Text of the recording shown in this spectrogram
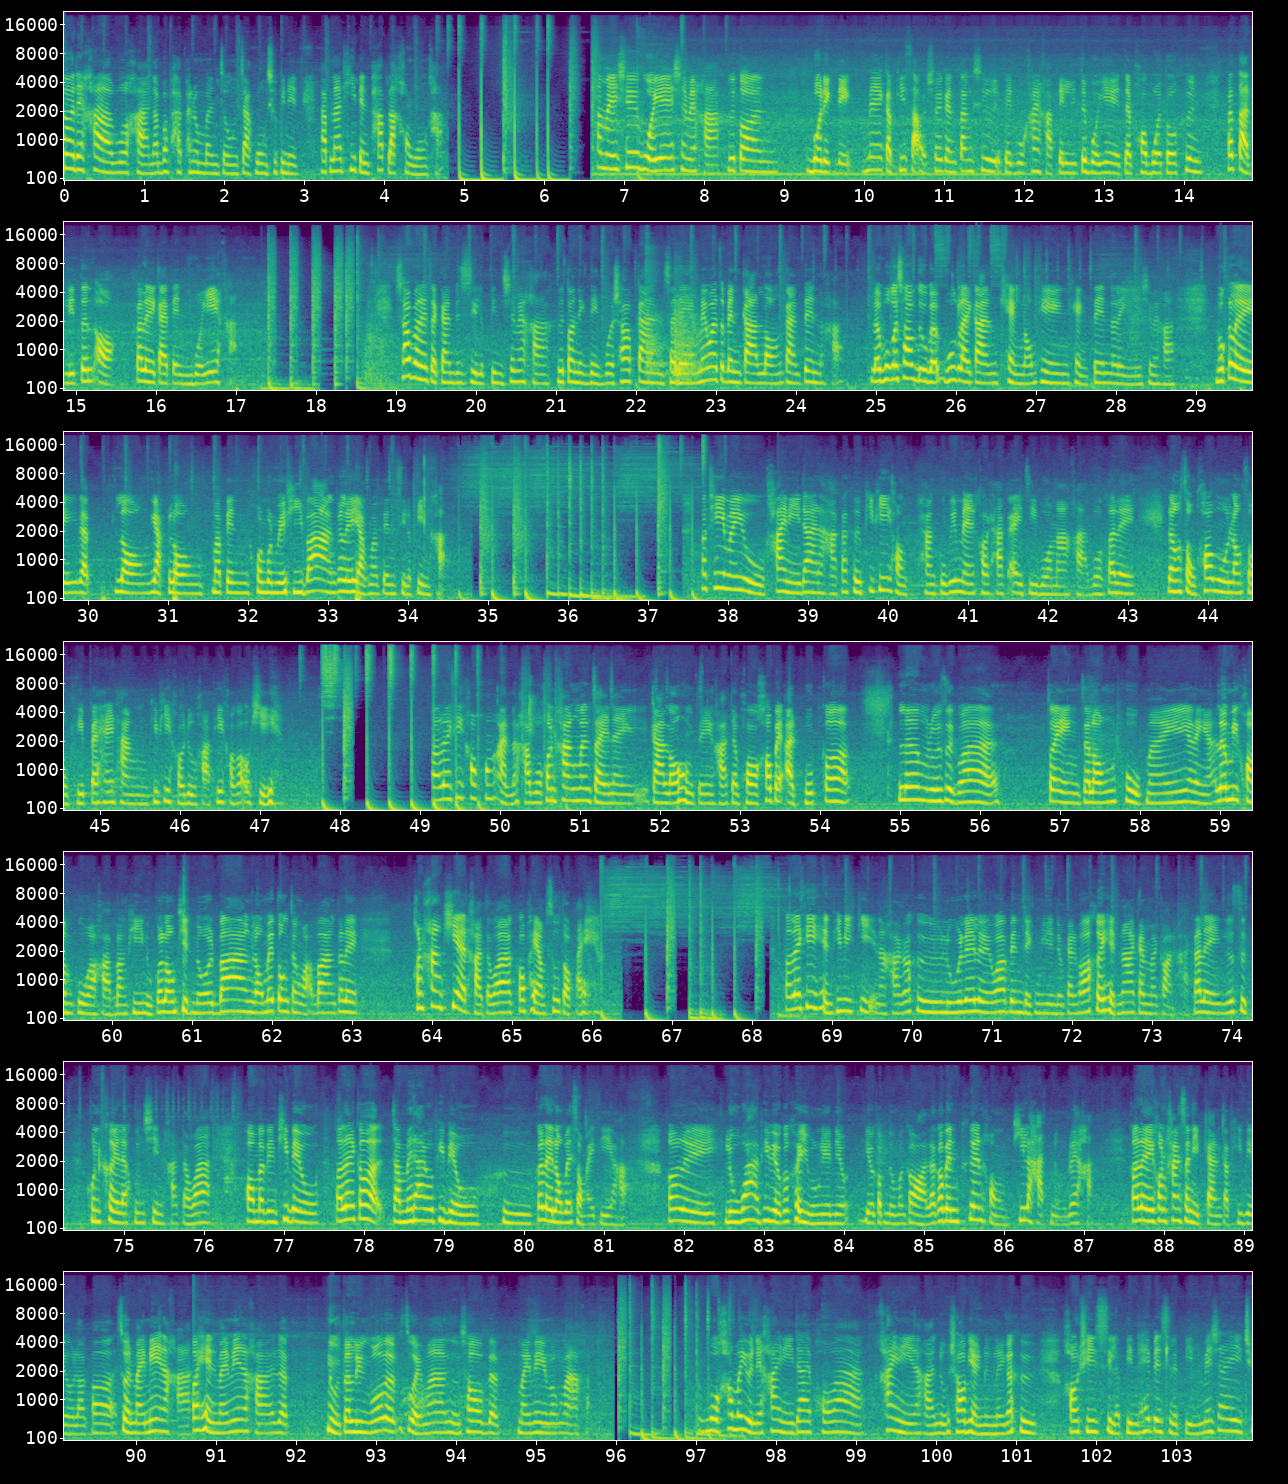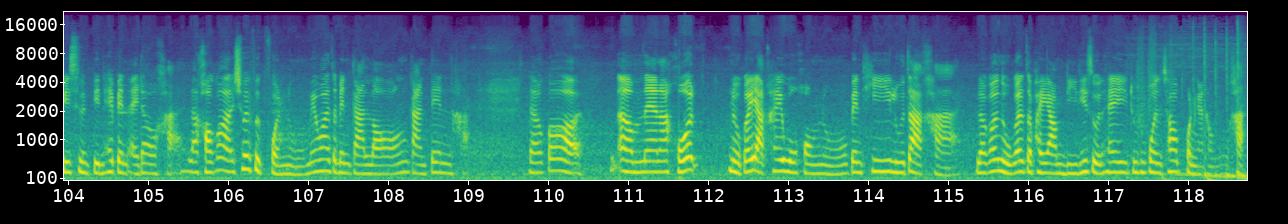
สวัสดีค่ะบัวค่ะนภพัฒน์พนมบรรจงจากวงชูปิเนตรับหน้าที่เป็นภาพลักษณ์ของวงค่ะทำไมชื่อบัวเย่ใช่ไหมคะ คือตอนบัวเด็กๆ แม่กับพี่สาวช่วยกันตั้งชื่อเฟซบุ๊กให้ค่ะ เป็นลิตเติ้ลบัวเย่แต่พอบัวโตขึ้นก็ตัดลิตเติ้ลออกก็เลยกลายเป็นบัวเย่ค่ะ ชอบอะไรจากการเป็นศิลปินใช่ไหมคะ คือตอนเด็กๆบัวชอบการแสดงไม่ว่าจะเป็นการร้องการเต้นนะคะ แล้วบัวก็ชอบดูแบบพวกรายการแข่งร้องเพลง แข่งเต้นอะไรอย่างนี้ใช่ไหมคะบุ๊กก็เลยแบบลองอยากลองมาเป็นคนบนเวทีบ้าง ก็เลยอยากมาเป็นศิลปินค่ะก็ที่มาอยู่ค่ายนี้ได้นะคะ ก็คือพี่ๆของทาง g o o g l e Man เขาทัก IG บัวมาค่ะ บัวก็เลยลองส่งข้อมูลลองส่งคลิปไปให้ทางพี่ๆเขาดูค่ะ พี่เขาก็โอเคตอนแรกที่เข้าห้องอัดนะคะบัวค่อนข้างมั่นใจในการร้องของตัวเองค่ะ แต่พอเข้าไปอัดปุ๊บก็ เริ่มรู้สึกว่าตัวเองจะร้องถูกไหมอะไรเงี้ยเริ่มมีความกลัวค่ะ บางทีหนูก็ร้องผิดโน้ตบ้างร้องไม่ตรงจังหวะบ้างก็เลยค่อนข้างเครียดค่ะ แต่ว่าก็พยายามสู้ต่อไป ตอนแรกที่เห็นพี่มิกินะคะ ก็คือรู้ได้เลยว่าเป็นเด็กโรงเรียนเดียวกันเพราะว่าเคยเห็นหน้ากันมาก่อนค่ะ ก็เลยรู้สึกคุ้นเคยและคุ้นชินค่ะ แต่ว่าพอมาเป็นพี่เบล ตอนแรกก็จำไม่ได้ว่าพี่เบล คือก็เลยลองไปส่องไอจีค่ะ ก็เลยรู้ว่าพี่เบลก็เคยอยู่โรงเรียนเดียวเดียวกับหนูมาก่อน แล้วก็เป็นเพื่อนของพี่รหัสหนูด้วยค่ะ ก็เลยค่อนข้างสนิทกันกับพี่เบลแล้วก็ส่วนไมเม่นะคะ ก็เห็นไมเม่นะคะแบบหนูตะลึงว่าแบบสวยมากหนูชอบแบบไมเม่มากๆค่ะบัวเข้ามาอยู่ในค่ายนี้ได้ เพราะว่าค่ายนี้นะคะ หนูชอบอย่างหนึ่งเลยก็คือเขาทีศิลปินให้เป็นศิลปิน ไม่ใช่ทีศิลปินให้เป็นไอดอลค่ะ แล้วเขาก็ช่วยฝึกฝนหนูไม่ว่าจะเป็นการร้องการเต้นค่ะ แล้วก็ในอนาคตหนูก็อยากให้วงของหนูเป็นที่รู้จักค่ะ แล้วก็หนูก็จะพยายามดีที่สุดให้ทุกๆคนชอบผลงานของหนูค่ะ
